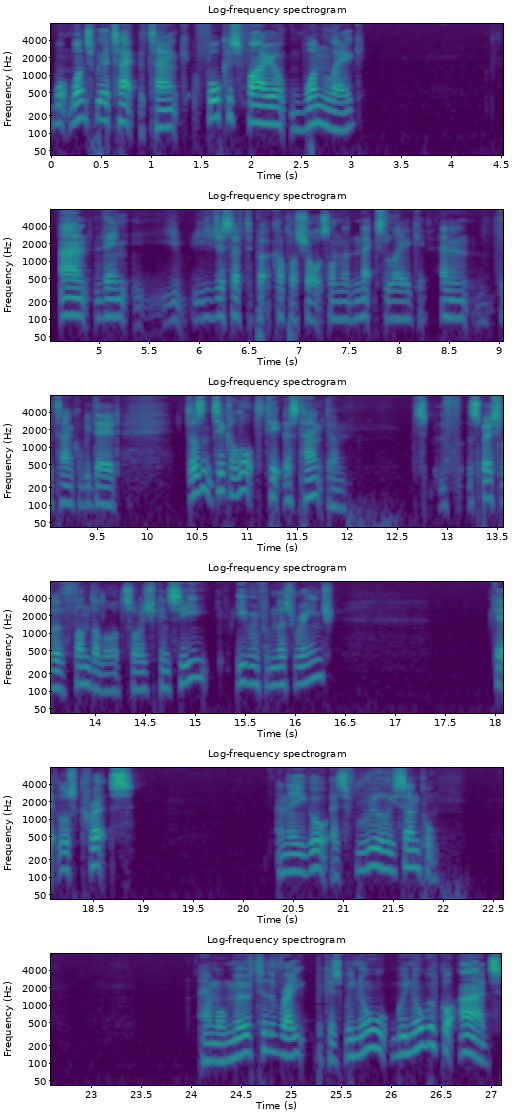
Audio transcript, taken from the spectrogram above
once we attack the tank, focus fire one leg and then you you just have to put a couple of shots on the next leg, and the tank will be dead. Doesn't take a lot to take this tank down, especially with Thunderlord. So as you can see, even from this range, get those crits, and there you go. It's really simple. And we'll move to the right because we know we know we've got ads,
